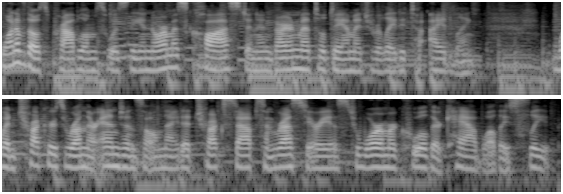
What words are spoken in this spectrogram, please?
One of those problems was the enormous cost and environmental damage related to idling when truckers run their engines all night at truck stops and rest areas to warm or cool their cab while they sleep.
